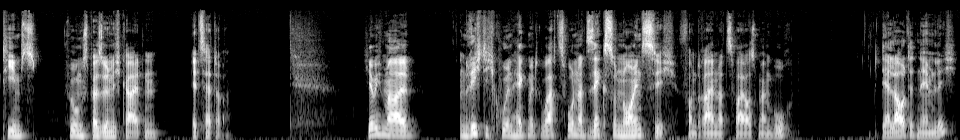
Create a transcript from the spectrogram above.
Teams, Führungspersönlichkeiten etc. Hier habe ich mal einen richtig coolen Hack mitgebracht, 296 von 302 aus meinem Buch. Der lautet nämlich,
